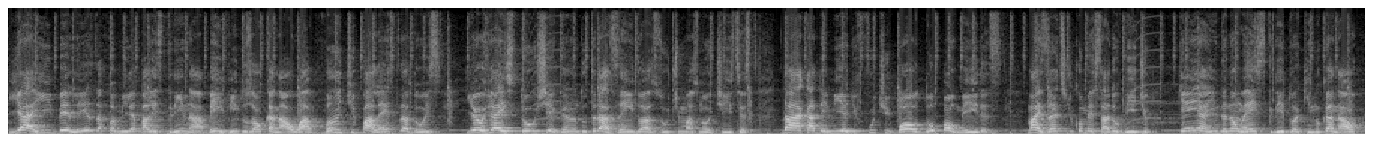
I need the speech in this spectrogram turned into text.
E aí, beleza família palestrina? Bem-vindos ao canal Avante Palestra 2 e eu já estou chegando trazendo as últimas notícias da Academia de Futebol do Palmeiras. Mas antes de começar o vídeo, quem ainda não é inscrito aqui no canal,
